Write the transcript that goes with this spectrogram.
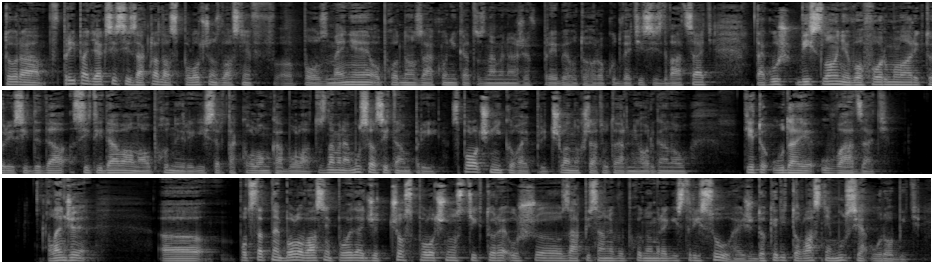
ktorá v prípade, ak si si zakladal spoločnosť vlastne v, po zmene obchodného zákonníka, to znamená, že v priebehu toho roku 2020, tak už vyslovene vo formulári, ktorý si, deda, si ty dával na obchodný register, tá kolónka bola. To znamená, musel si tam pri spoločníkoch aj pri členoch štatutárnych orgánov tieto údaje uvádzať. Lenže e, podstatné bolo vlastne povedať, že čo spoločnosti, ktoré už e, zapísané v obchodnom registri sú, hej, že dokedy to vlastne musia urobiť.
